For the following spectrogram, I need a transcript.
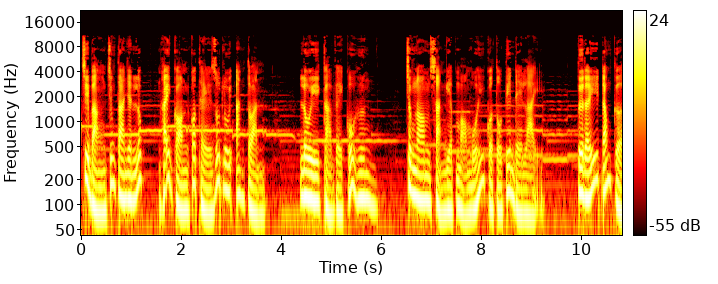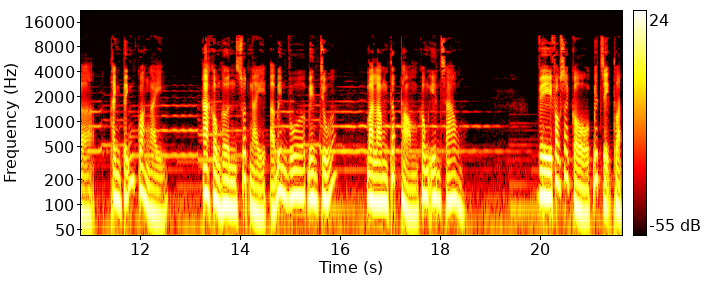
Chỉ bằng chúng ta nhân lúc hãy còn có thể rút lui an toàn, lùi cả về cố hương, trông nom sản nghiệp mỏ muối của tổ tiên để lại. Từ đấy đóng cửa, thanh tĩnh qua ngày, Ha không hơn suốt ngày ở bên vua bên chúa Mà lòng thấp thỏm không yên sao Vì phong xoay cổ biết dị thuật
